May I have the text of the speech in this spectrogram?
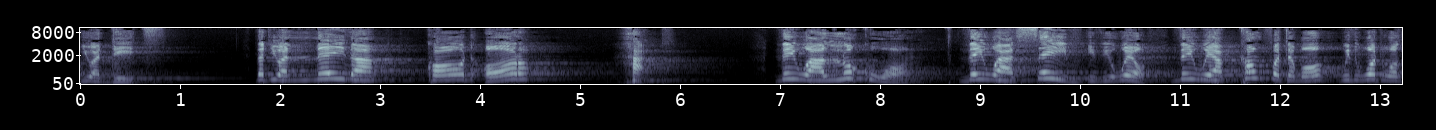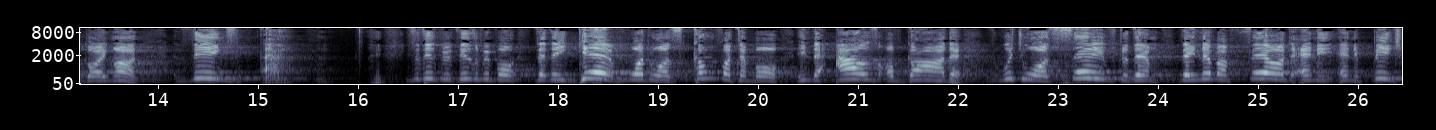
your deeds. That you are neither cold or hot. They were lukewarm. They were safe, if you will. They were comfortable with what was going on. Things, so these, these people that they gave what was comfortable in the house of God, which was saved to them. They never felt any, any pinch.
